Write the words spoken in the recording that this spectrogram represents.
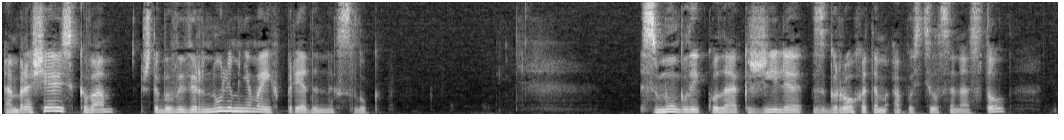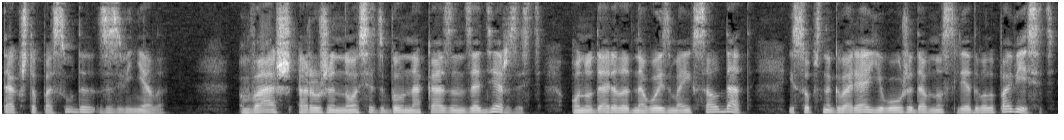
Обращаюсь к вам, чтобы вы вернули мне моих преданных слуг. Смуглый кулак Жиля с грохотом опустился на стол, так что посуда зазвенела. «Ваш оруженосец был наказан за дерзость. Он ударил одного из моих солдат, и, собственно говоря, его уже давно следовало повесить.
